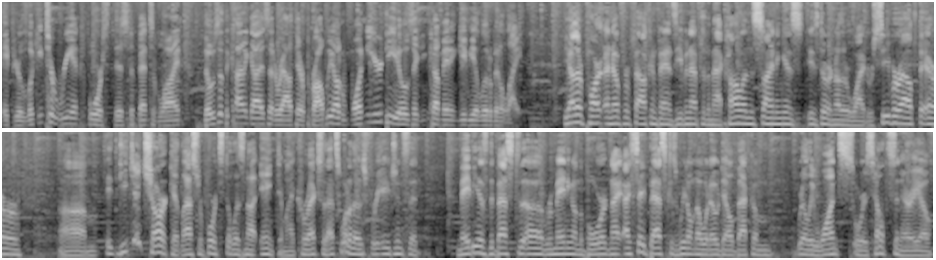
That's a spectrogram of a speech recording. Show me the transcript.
If you're looking to reinforce this defensive line, those are the kind of guys that are out there, probably on one year deals that can come in and give you a little bit of light. The other part, I know for Falcon fans, even after the Mack Hollins signing, is is there another wide receiver out there? Um, DJ Chark at last report still is not inked. Am I correct? So that's one of those free agents that maybe is the best uh, remaining on the board. And I, I say best because we don't know what Odell Beckham really wants or his health scenario.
